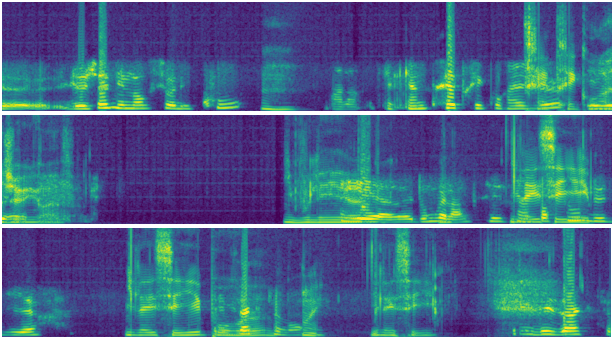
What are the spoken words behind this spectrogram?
le jeune est mort sur le coup. Mhm. Voilà, quelqu'un de très très courageux. Très très courageux, il voulait. Et, donc voilà, c'est important essayé. de le dire. Il a essayé pour. Exactement. il a essayé. des actes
